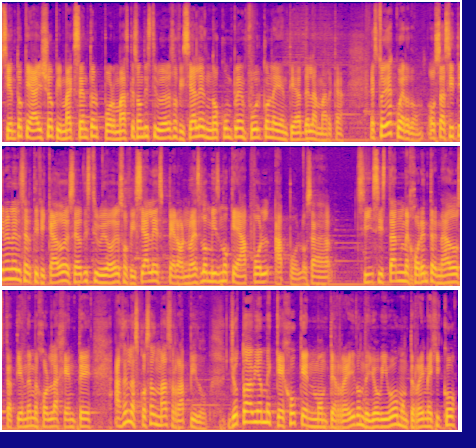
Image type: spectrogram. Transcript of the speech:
Siento que iShop y Mac Center, por más que son distribuidores oficiales, no cumplen full con la identidad de la marca. Estoy de acuerdo. O sea, sí tienen el certificado de ser distribuidores oficiales, pero no es lo mismo que Apple, Apple. O sea, sí están mejor entrenados, te atiende mejor la gente, hacen las cosas más rápido. Yo todavía me quejo que en Monterrey, donde yo vivo, Monterrey, México,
